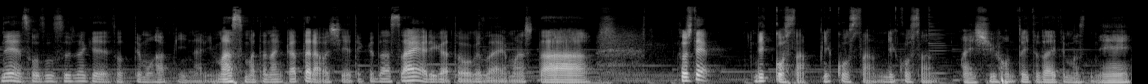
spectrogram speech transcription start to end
ね想像するだけでとってもハッピーになります。また何かあったら教えてください。ありがとうございました。そしてリッコさん。リコさんリコさん毎週本当いただいてますね。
